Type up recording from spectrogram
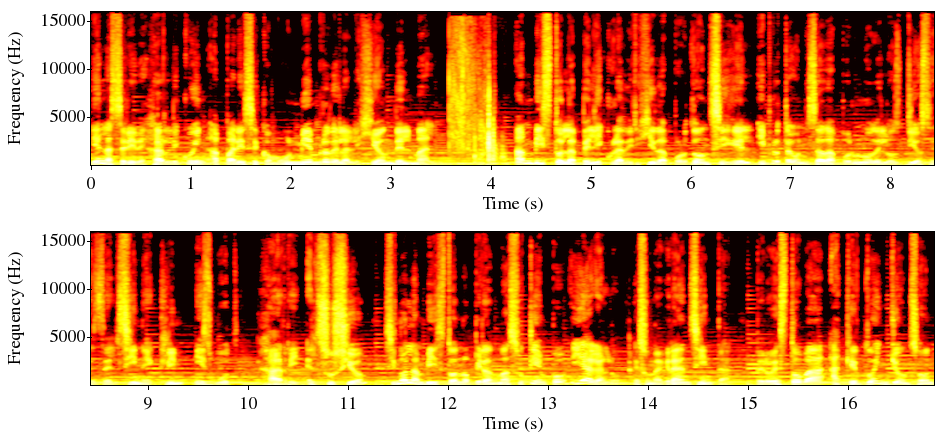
y en la serie de Harley Quinn aparece como un miembro de la Legión del Mal. ¿Han visto la película dirigida por Don Siegel y protagonizada por uno de los dioses del cine Clint Eastwood, Harry el Sucio? Si no la han visto, no pierdan más su tiempo y háganlo. Es una gran cinta, pero esto va a que Dwayne Johnson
